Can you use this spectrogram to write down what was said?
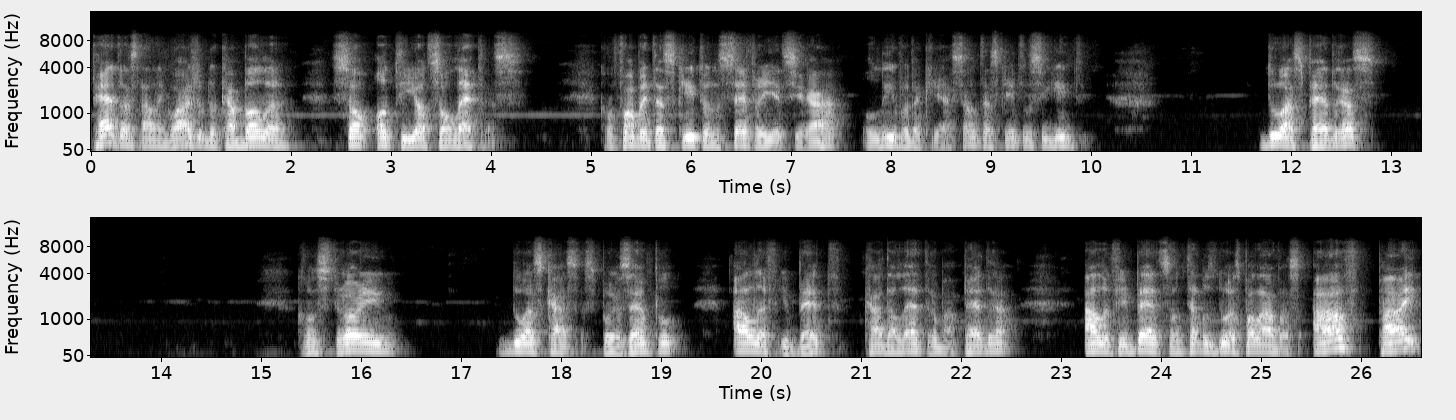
Pedras na linguagem do Kabbalah são otiot, são letras. Conforme está escrito no Sefer Yetzirah, o livro da criação, está escrito o seguinte: duas pedras constroem duas casas. Por exemplo, Aleph e Bet, cada letra é uma pedra. Aleph e Bet são, temos duas palavras: Av, pai,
